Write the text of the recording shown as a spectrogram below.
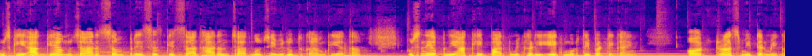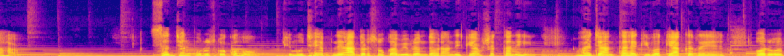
उसकी आज्ञा अनुसार संप्रेषक के साधारण साधनों से विरुद्ध काम किया था। उसने अपनी आँखें पार्क में खड़ी एक मूर्ति पर टिकाई और ट्रांसमीटर में कहा, सज्जन पुरुष को कहो कि मुझे अपने आदर्शों का विवरण दोहराने की आवश्यकता नहीं। वह जानता है कि वह क्या कर रहे हैं और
